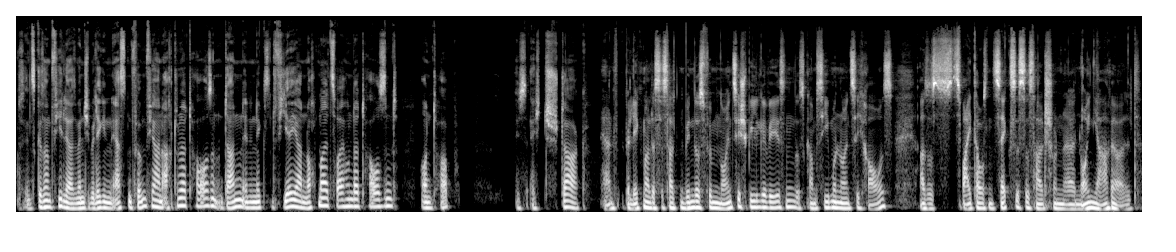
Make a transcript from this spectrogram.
Das ist insgesamt viele. Also wenn ich überlege, in den ersten fünf Jahren 800.000 und dann in den nächsten vier Jahren nochmal 200.000 on top, ist echt stark. Ja, überleg mal, das ist halt ein Windows 95 Spiel gewesen. Das kam 97 raus. Also es- 2006 ist es halt schon äh, neun Jahre alt.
